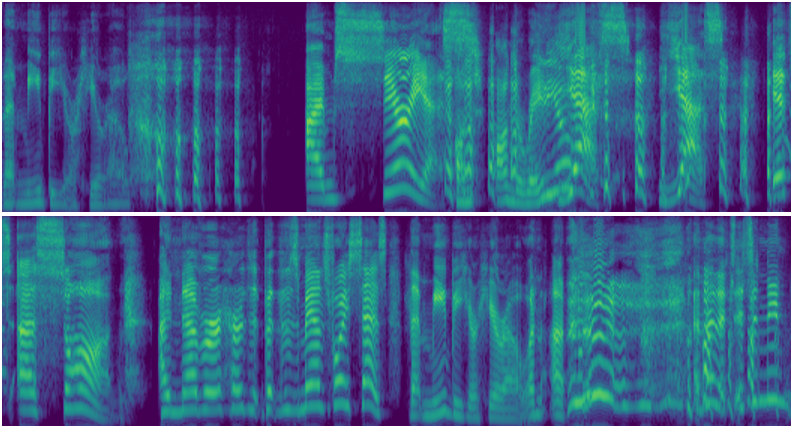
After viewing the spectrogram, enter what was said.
Let me be your hero. I'm serious. On, on the radio? Yes. Yes. It's a song. I never heard it, but this man's voice says, "Let me be your hero," and uh, and then it's it's an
